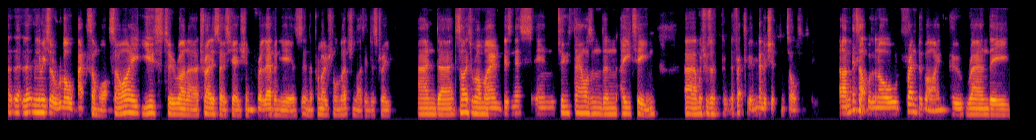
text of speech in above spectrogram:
uh, let, me, let me sort of roll back somewhat. So i used to run a trade association for 11 years in the promotional merchandise industry and uh, decided to run my own business in 2018 um, which was a, effectively a membership consultancy. I met up with an old friend of mine who ran the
